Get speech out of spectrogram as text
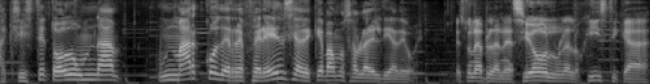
Existe todo una, un marco de referencia de qué vamos a hablar el día de hoy. Es una planeación, una logística,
